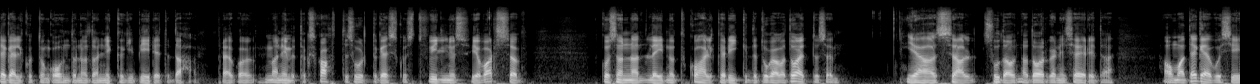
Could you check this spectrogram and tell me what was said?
tegelikult on koondunud, on ikkagi piiride taha. praegu ma nimetaks kahte suurte keskust, Vilnius ja Varssav, kus on nad leidnud kohalike riikide tugeva toetuse ja seal suudavad nad organiseerida oma tegevusi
